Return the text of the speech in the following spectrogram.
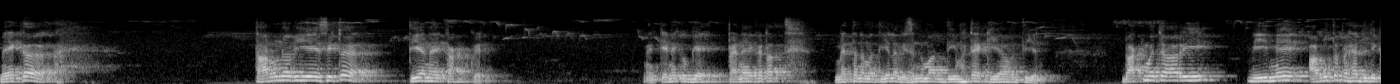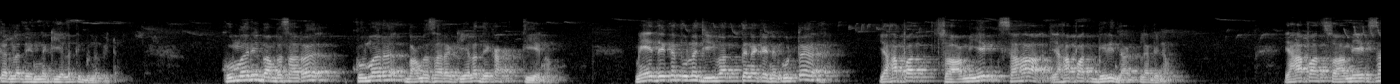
මේක තරුණ වියේ සිට තියෙන එකක් වෙන්නේ. මේ කෙනෙකුගේ පැන එකටත් මෙතනම තියලා විසඳුමක් දීමට හැකියාව තියෙනවා. භ්‍රමචාරී වීමේ අරුත පැහැදිලි කරලා දෙන්න කියලා තිබුණ පිට. කුමරි බඹසර කුමර බඹසර කියලා දෙකක් තියෙනවා. මේ දෙක තුල ජීවත් වෙන කෙනෙකුට යහපත් ස්වාමියෙක් සහ යහපත් බිරිඳක් ලැබෙනවා. යහපත් ස්වාමියෙක් සහ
